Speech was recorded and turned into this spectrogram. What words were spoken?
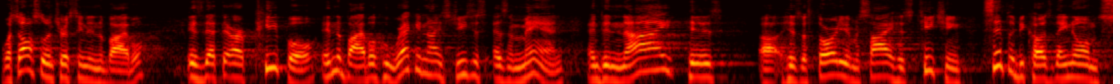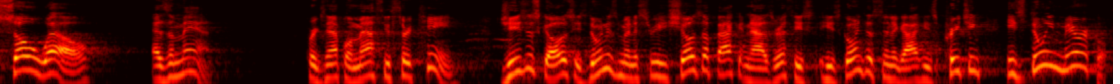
What's also interesting in the Bible is that there are people in the Bible who recognize Jesus as a man and deny his, uh, his authority, the Messiah, his teaching, simply because they know him so well as a man. For example, in Matthew 13, Jesus goes, he's doing his ministry, he shows up back at Nazareth, he's, he's going to the synagogue, he's preaching, he's doing miracles.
